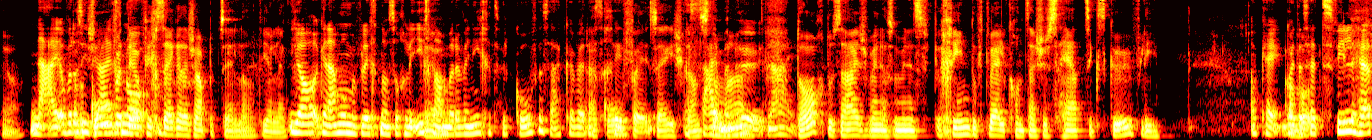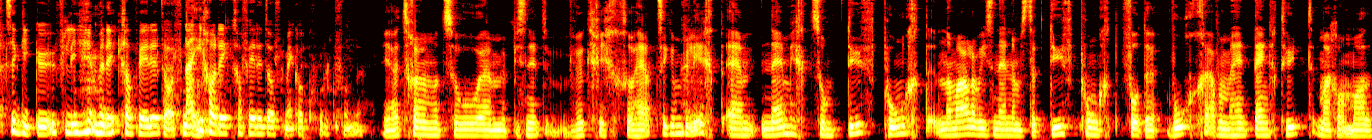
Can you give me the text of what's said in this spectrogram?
Ja. Nein, aber das ist Gofen eigentlich noch... darf ich sagen, das ist Appenzeller Dialekt. Ja, genau, muss man vielleicht noch so ein bisschen einklammern. Wenn ich jetzt Gofen sagen, wäre das Ja, ein Gofen, bisschen- sagst du das ganz wir normal. nicht. Doch, du sagst, wenn, also wenn ein Kind auf die Welt kommt, sagst du ein herziges Göfli. Okay, gut, Aber- es hat viele herzige Göfli im Reka Feriendorf. Nein, ich habe Reka Feriendorf mega cool gefunden. Ja, jetzt kommen wir zu ähm, etwas nicht wirklich so herzigem vielleicht, ähm, nämlich zum Tiefpunkt. Normalerweise nennen wir es den Tiefpunkt von der Woche, aber wir haben gedacht, heute machen wir mal,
